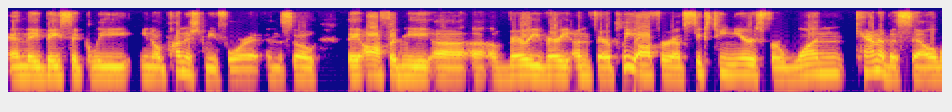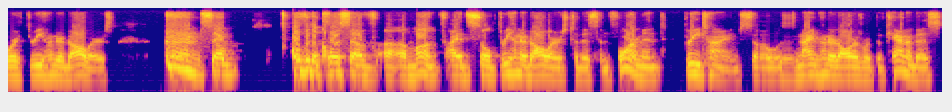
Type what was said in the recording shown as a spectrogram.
And they basically you know punished me for it. And so they offered me a, a very very unfair plea offer of 16 years for one cannabis sale worth $300 so over the course of a month i had sold $300 to this informant three times. So it was $900 worth of cannabis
